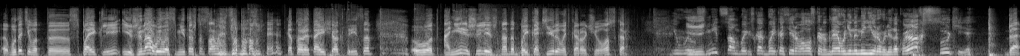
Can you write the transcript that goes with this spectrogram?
э, вот эти вот э, Спайк Ли и жена Уилла Смита, что самое забавное, которая та еще актриса, вот, они решили, что надо бойкотировать, короче, Оскар. И Уилл И- Смит сам бой- как бойкотировал Оскар, когда его не номинировали. Такой, ах, суки! Да,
